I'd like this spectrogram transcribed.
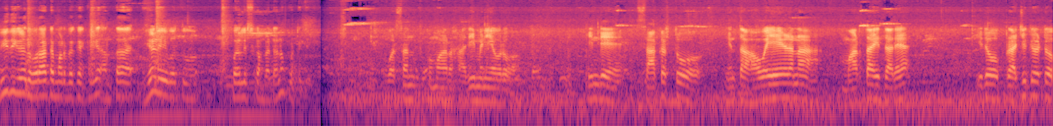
ಬೀದಿಗಿಳಿದು ಹೋರಾಟ ಮಾಡಬೇಕಾಗಿ ಅಂತ ಹೇಳಿ ಇವತ್ತು ಪೊಲೀಸ್ ಕಂಪ್ಲೇಂಟನ್ನು ಕೊಟ್ಟಿದ್ದೀವಿ ವಸಂತ್ ಕುಮಾರ್ ಹಾದಿಮನಿಯವರು ಹಿಂದೆ ಸಾಕಷ್ಟು ಇಂಥ ಅವಹೇಳನ ಮಾಡ್ತಾ ಇದ್ದಾರೆ. ಇದು ಪ್ರಾಸಿಕ್ಯೂಟು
